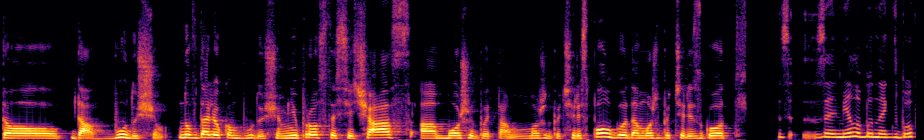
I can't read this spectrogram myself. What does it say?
то да, в будущем, ну в далеком будущем, не просто сейчас, а может быть там, может быть через полгода, может быть через год. Заимела бы на Xbox,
